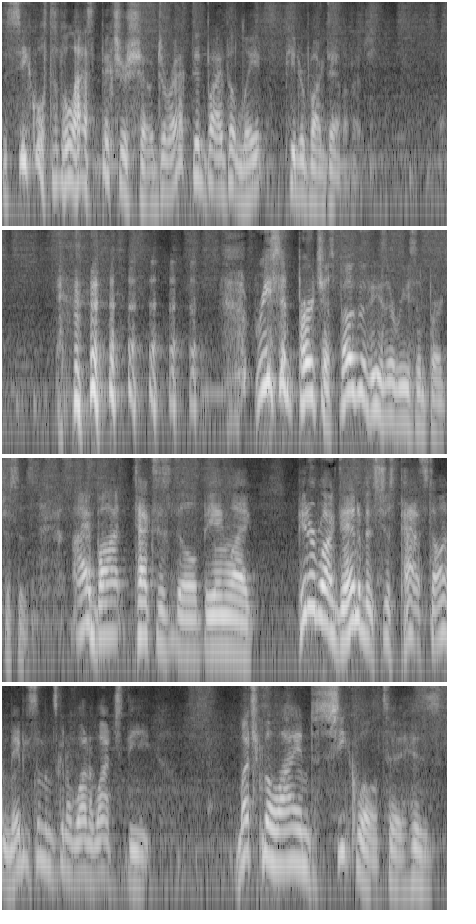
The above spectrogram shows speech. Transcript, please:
the sequel to The Last Picture Show, directed by the late Peter Bogdanovich. recent purchase. Both of these are recent purchases. I bought Texasville being like, Peter Bogdanovich just passed on. Maybe someone's going to want to watch the much maligned sequel to his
